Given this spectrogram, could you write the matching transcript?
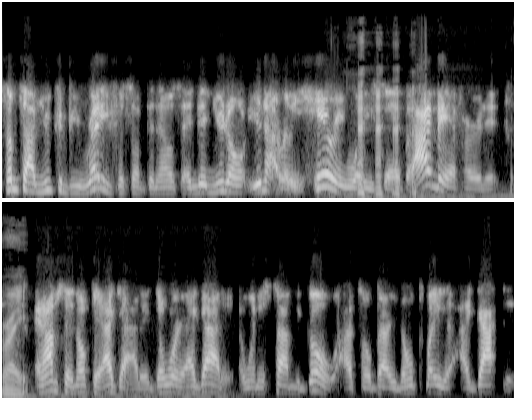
sometimes you could be ready for something else, and then you don't. You're not really hearing what he said, but I may have heard it, Right. and I'm saying, "Okay, I got it. Don't worry, I got it." And when it's time to go, I told Barry, "Don't play that. I got this."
